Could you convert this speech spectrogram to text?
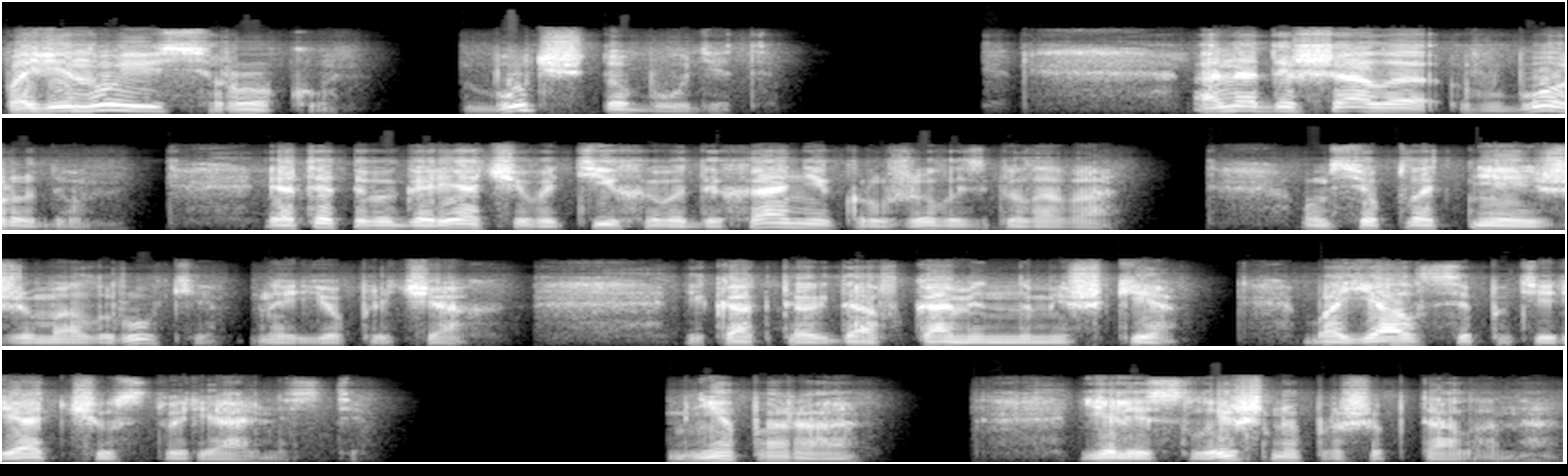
Повинуюсь року, будь что будет. Она дышала в бороду, и от этого горячего, тихого дыхания кружилась голова. Он все плотнее сжимал руки на ее плечах, и, как тогда в каменном мешке, боялся потерять чувство реальности. «Мне пора», — еле слышно прошептала она.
